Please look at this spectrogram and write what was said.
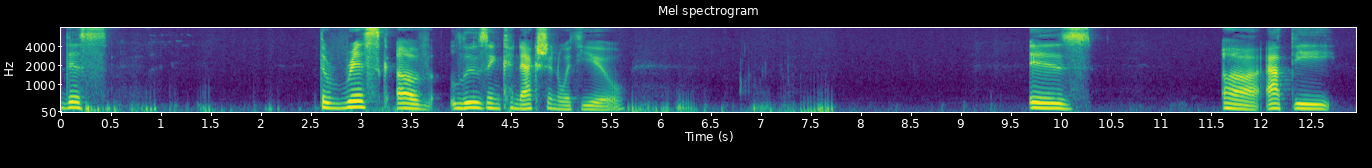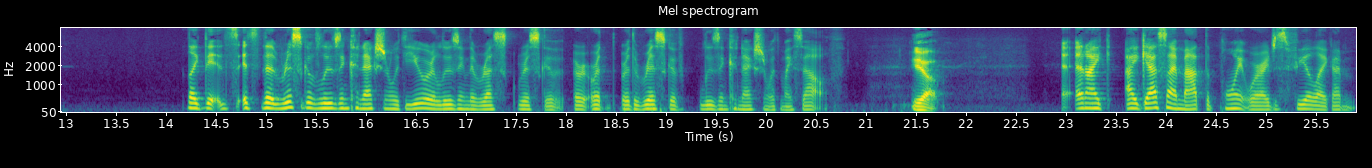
this the risk of losing connection with you is uh at the like the, it's it's the risk of losing connection with you or losing the risk risk of or, or or the risk of losing connection with myself Yeah. and I I guess I'm at the point where I just feel like I'm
